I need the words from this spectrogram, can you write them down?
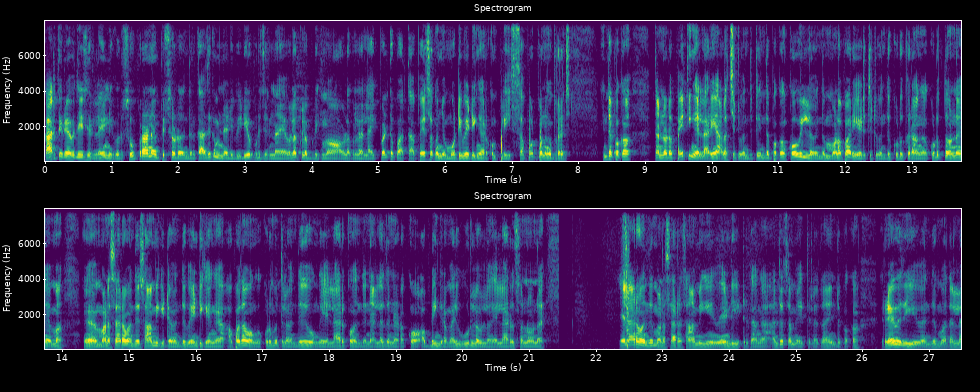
கார்த்தி ரேவதி இன்றைக்கி ஒரு சூப்பரான எபிசோடு வந்திருக்கு. அதுக்கு முன்னாடி வீடியோ பிடிச்சிருந்தா எவ்வளோக்குள்ள பிடிக்குமோ அவ்வளோக்குள்ள லைக் பண்ணிட்டு பார்த்தா பேச கொஞ்சம் மோட்டிவேட்டிங்காக இருக்கும். ப்ளீஸ் சப்போர்ட் பண்ணுங்கள் ஃப்ரெண்ட்ஸ் இந்த பக்கம் தன்னோட பேத்திங்க எல்லாரையும் அழைச்சிட்டு வந்துட்டு இந்த பக்கம் கோவிலில் வந்து முளைப்பாரி எடுத்துகிட்டு வந்து கொடுக்குறாங்க. கொடுத்தோன்னே அம்மா மனசார வந்து சாமிக்கிட்ட வந்து வேண்டிக்கங்க. அப்போ தான் உங்கள் குடும்பத்தில் வந்து உங்கள் எல்லாருக்கும் வந்து நல்லது நடக்கும். அப்படிங்கிற மாதிரி ஊரில் உள்ள எல்லாரும் சொன்னோன்னே எல்லாரும் வந்து மனசார சாமி வேண்டிகிட்டு இருக்காங்க அந்த சமயத்தில் தான் இந்த பக்கம் ரேவதி வந்து முதல்ல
